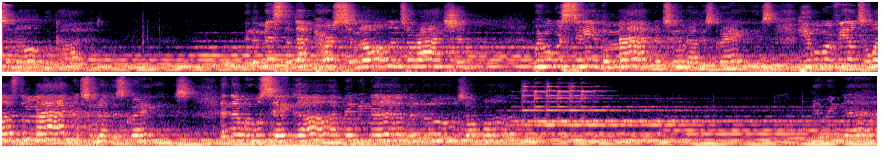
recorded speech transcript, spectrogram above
Personal with God, in the midst of that personal interaction, we will receive the magnitude of His grace. He will reveal to us the magnitude of His grace. And then we will say, God, may we never lose our one. May we never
